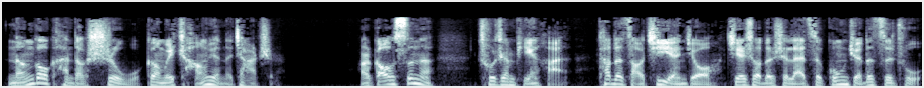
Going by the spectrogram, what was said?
能够看到事物更为长远的价值。而高斯呢，出身贫寒，他的早期研究接受的是来自公爵的资助，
